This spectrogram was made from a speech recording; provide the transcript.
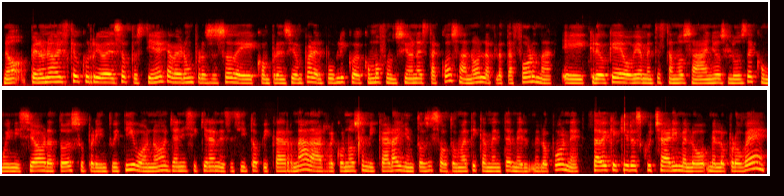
¿No? Pero una vez que ocurrió eso, pues tiene que haber un proceso de comprensión para el público de cómo funciona esta cosa, ¿no? La plataforma. Eh, creo que obviamente estamos a años luz de cómo inició, ahora todo es súper intuitivo, ¿no? Ya ni siquiera necesito picar nada, reconoce mi cara y entonces automáticamente me, lo pone. Sabe que quiero escuchar y me lo, me lo provee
